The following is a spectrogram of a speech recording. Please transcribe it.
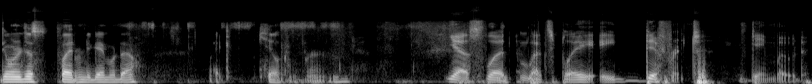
you want to just play it from the game mode now? Like, kill confirmed. Yes, let let's play a different game mode.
